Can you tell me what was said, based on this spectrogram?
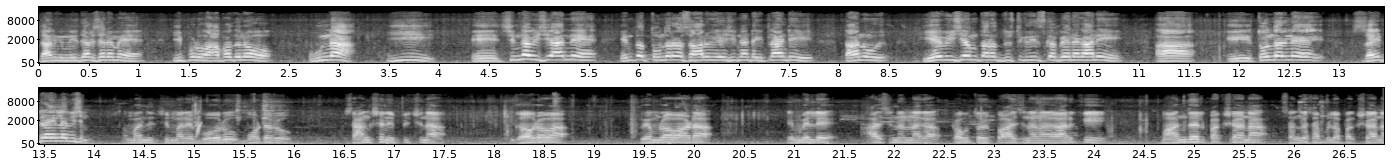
దానికి నిదర్శనమే ఇప్పుడు ఆపదలో ఉన్న ఈ ఈ చిన్న విషయాన్నే ఎంత తొందరగా సాల్వ్ చేసిందంటే ఇట్లాంటి తాను ఏ విషయం తన దృష్టికి తీసుకుపోయినా కానీ ఆ, ఈ తొందరనే సైడ్ డ్రైన్ల విషయం. సంబంధించి మరి బోరు మోటారు శాంక్షన్ ఇప్పించిన గౌరవ వేములవాడ ఎమ్మెల్యే ఆసినన్నగా ప్రభుత్వ వైపు ఆసినన్న గారికి మా అందరి పక్షాన సంఘ సభ్యుల పక్షాన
